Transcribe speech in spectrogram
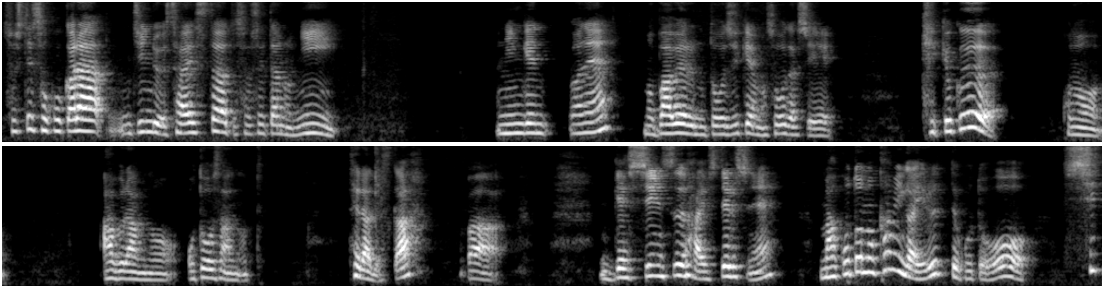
そしてそこから人類を再スタートさせたのに、人間はね、もうバベルの塔事件もそうだし、結局、このアブラムのお父さんの寺ですか？は、月神崇拝してるしね、誠の神がいるってことを知って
